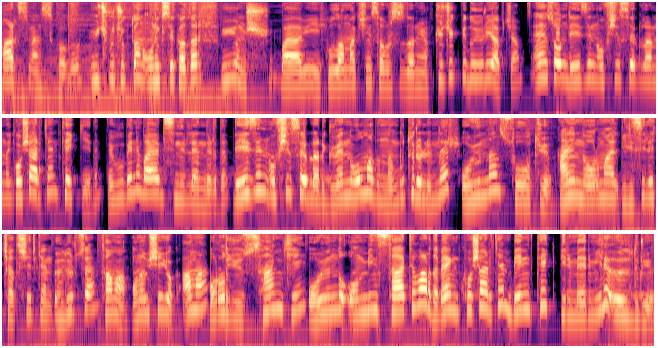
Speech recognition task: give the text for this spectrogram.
marksman scope'u. 3.5'tan 10x'e kadar büyüyormuş. Bayağı bir iyi. Kullanmak için sabırsızlanıyor. Küçük bir duyuru yapacağım. En son Daisy'nin official serverlarına koşarken tek yedim. Ve bu beni bayağı bir sinirlendirdi. Daisy'nin official serverları güvenli olmadığından bu tür ölümler oyundan soğutuyor. Hani normal birisiyle çatışırken ölürsem tamam ona bir şey yok ama Orocu sanki oyunda 10.000 saati var da ben koşarken beni tek bir mermiyle öldürüyor.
